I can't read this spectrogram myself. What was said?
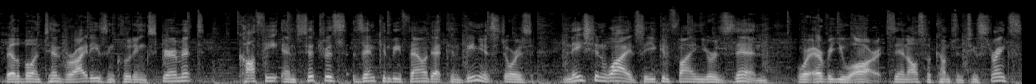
Available in 10 varieties, including spearmint, coffee, and citrus. ZYN can be found at convenience stores nationwide, so you can find your Zen wherever you are. ZYN also comes in two strengths,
